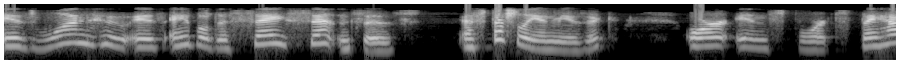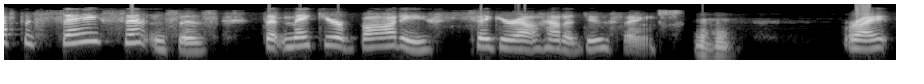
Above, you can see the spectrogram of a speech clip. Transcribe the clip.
is one who is able to say sentences, especially in music or in sports. They have to say sentences that make your body figure out how to do things. Mm-hmm. Right?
